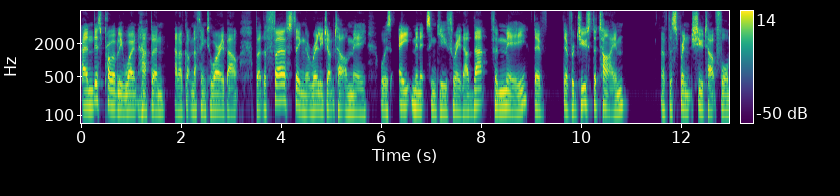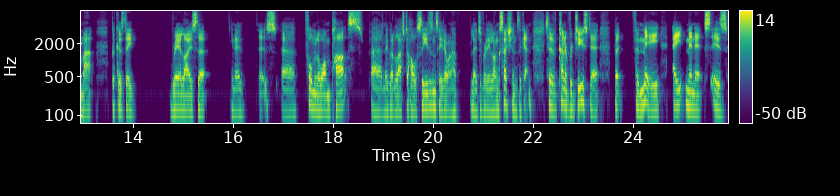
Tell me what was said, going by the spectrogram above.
and this probably won't happen, and I've got nothing to worry about. But the first thing that really jumped out on me was eight minutes in Q3. Now that for me, they've they've reduced the time of the sprint shootout format because they realised that you know there's uh, Formula One parts uh, and they've got to last a whole season, so you don't want to have loads of really long sessions again. So they've kind of reduced it. But for me, eight minutes is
